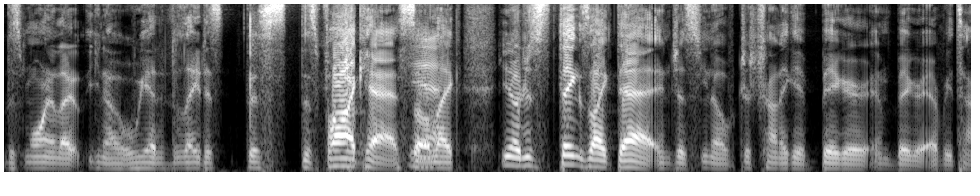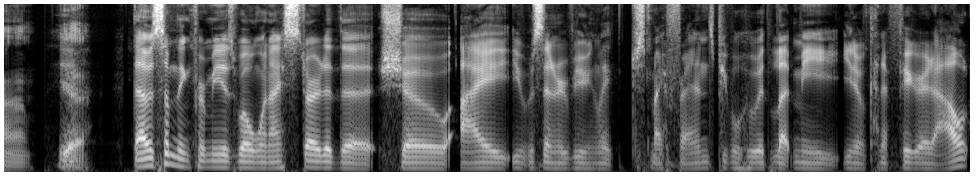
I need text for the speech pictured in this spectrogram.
this morning like you know we had to delay this this podcast so Yeah. like you know just things like that and just you know just trying to get bigger and bigger every time yeah, That was something for me as well. When I started the show, I was interviewing like just my friends, people who would let me, you know, kind of figure it out.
